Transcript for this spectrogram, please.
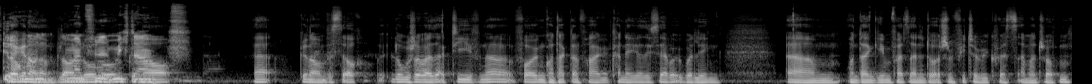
Genau, ja, genau, man, man Logo, findet mich genau. da. Ja, genau. Bist ja auch logischerweise aktiv. Ne? Folgen, Kontaktanfrage kann er ja sich selber überlegen. Ähm, und dann gegebenenfalls seine deutschen Feature Requests einmal droppen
